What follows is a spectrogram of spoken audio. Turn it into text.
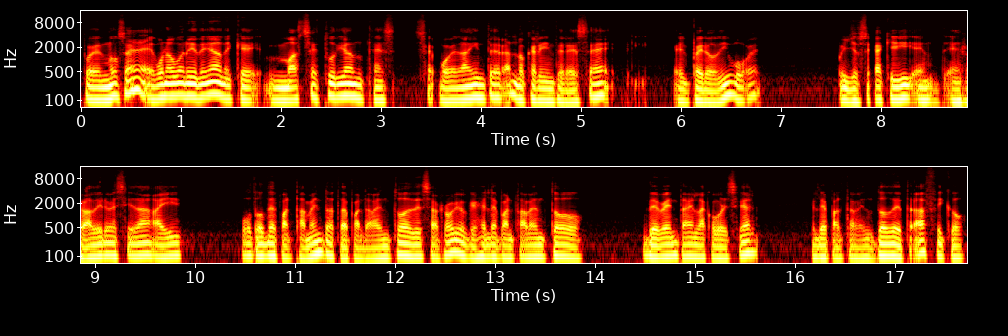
pues no sé, es una buena idea de que más estudiantes se puedan integrar lo que les interese el periodismo. ¿eh? Pues yo sé que aquí en, en Radio Universidad hay otros departamentos, el departamento de desarrollo, que es el departamento de ventas en la comercial, el departamento de tráfico,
